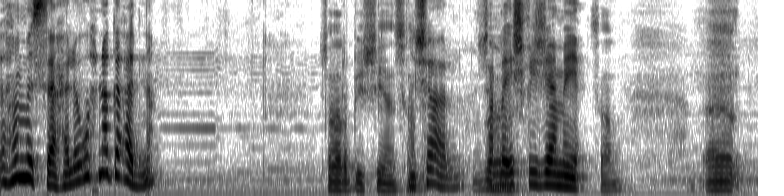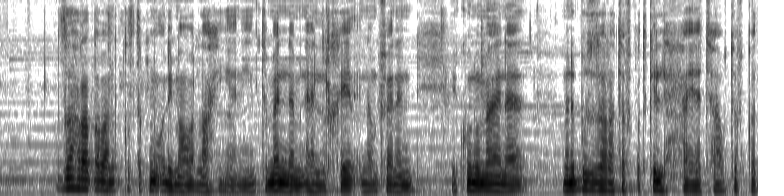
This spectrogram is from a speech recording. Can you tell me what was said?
هم السهلة وإحنا قعدنا. إن شاء الله ربي يشفيها إن شاء إن الله. شاء الله. إن شاء الله يشفي الجميع. إن شاء الله. آه، زهرة طبعا قصتك مؤلمة والله يعني نتمنى من أهل الخير إنهم فعلا يكونوا معنا. ما نبوز زهرة تفقد كل حياتها وتفقد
